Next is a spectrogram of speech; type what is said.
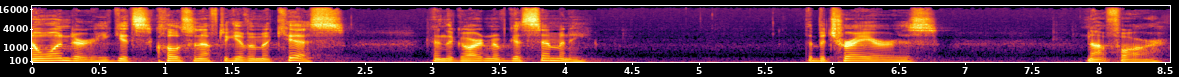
No wonder he gets close enough to give him a kiss in the Garden of Gethsemane. The betrayer is not far.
